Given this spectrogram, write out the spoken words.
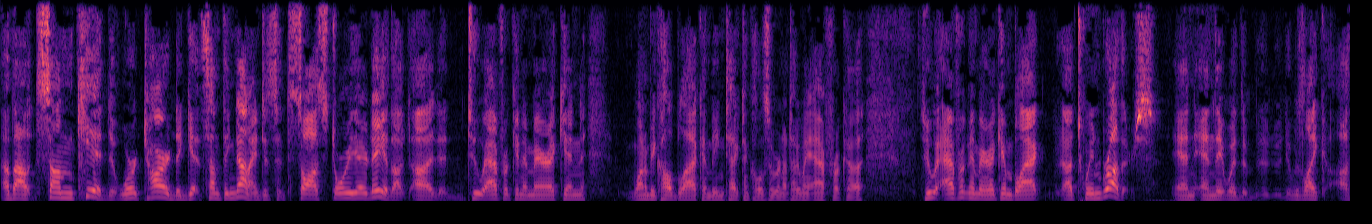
about some kid that worked hard to get something done. I just saw a story the other day about uh, two African American, want to be called black. I'm being technical, so we're not talking about Africa. Two African American black uh, twin brothers, and and they would it was like a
